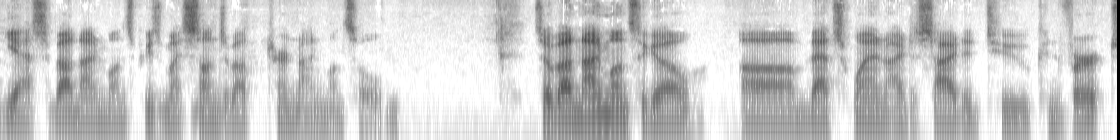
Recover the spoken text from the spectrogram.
yes, about nine months because my son's about to turn nine months old. So about nine months ago, um, that's when I decided to convert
